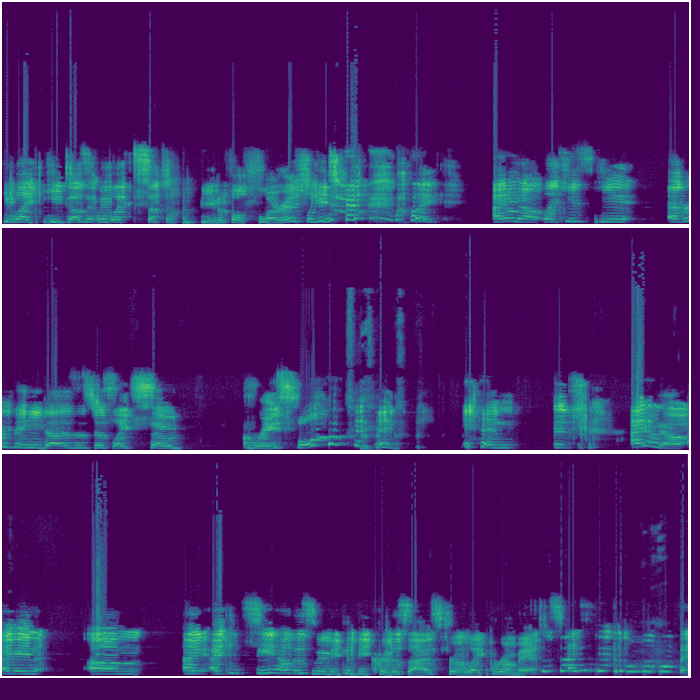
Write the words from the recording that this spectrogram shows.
He like he does it with like such a beautiful flourish. Like he like I don't know. Like he's he everything he does is just like so graceful and, and it's I don't know. I mean, um I, I can see how this movie could be criticized for like romanticizing it a little bit.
